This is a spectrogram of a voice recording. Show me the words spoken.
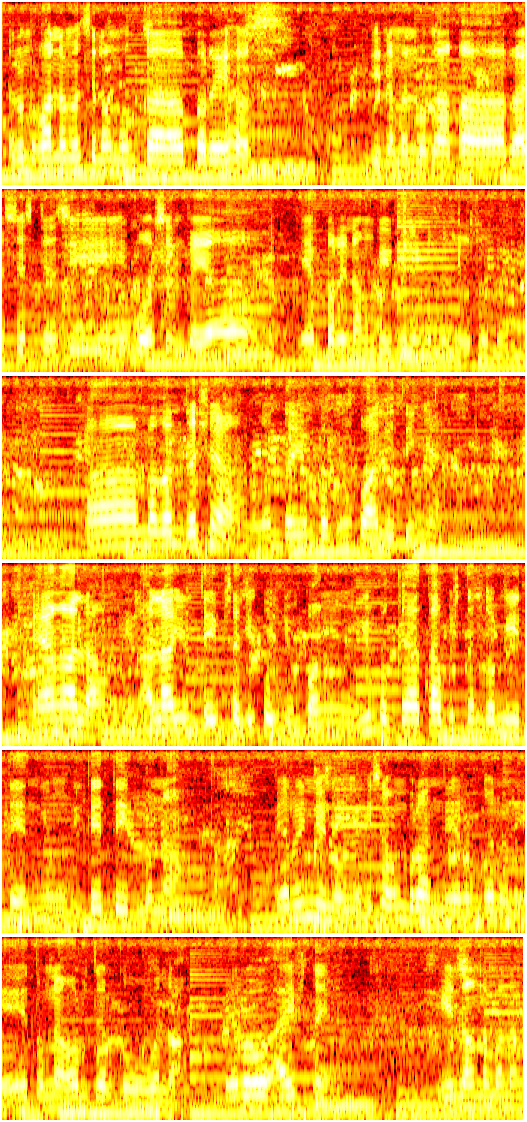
Pero mukha naman silang magkaparehas. Hindi naman magkaka-rashes din si Bossing kaya yan pa rin ang bibiling ko sa susunod. Kaya maganda siya. Maganda yung pag quality niya. Kaya nga lang, ala yung tape sa likod, yung pang, yung pagkatapos ng gamitin, yung ite-tape mo na. Pero yun eh, yung isang brand, meron ganun eh. Eh, itong na-order ko, wala. Pero ayos na yun. Yun lang naman ang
